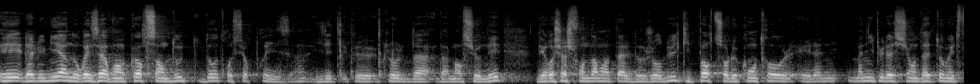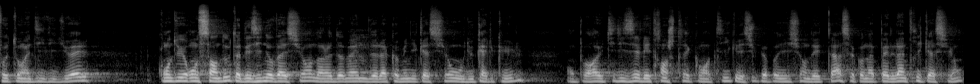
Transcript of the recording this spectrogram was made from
Et la lumière nous réserve encore sans doute d'autres surprises. Hein. Il est, que Claude l'a mentionné, les recherches fondamentales d'aujourd'hui qui portent sur le contrôle et la manipulation d'atomes et de photons individuels conduiront sans doute à des innovations dans le domaine de la communication ou du calcul. On pourra utiliser l'étrangeté quantique les superpositions d'états, ce qu'on appelle l'intrication,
